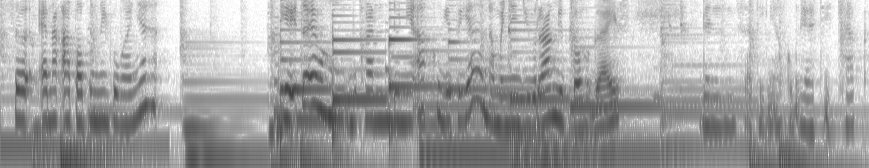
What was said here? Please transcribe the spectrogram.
seenak apa pun lingkungannya ya itu emang bukan dunia aku gitu ya namanya jurang gitu guys. Dan saat ini aku melihat cicak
